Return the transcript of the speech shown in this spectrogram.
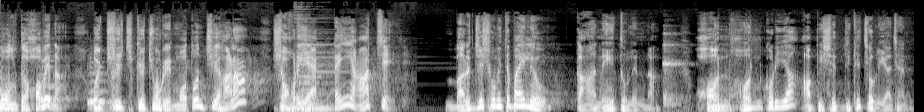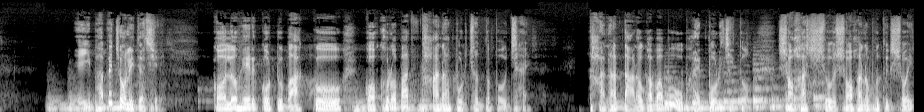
বলতে হবে না। ওই ছিচকে চোরের মতন চেহারা শহরে একটাই আছে। বাণিজ্য শুনিতে পাইলেও কানে তোলেন না। হন হন করিয়া আপিসের দিকে চলিয়া যান। এইভাবে চলিতেছে। কলহের কটু বাক্য কখনো বা থানা পর্যন্ত পৌঁছায়। থানার দারোগাবাবু উভয়ের পরিচিত। সহাস্য সহানুভূতির সহিত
